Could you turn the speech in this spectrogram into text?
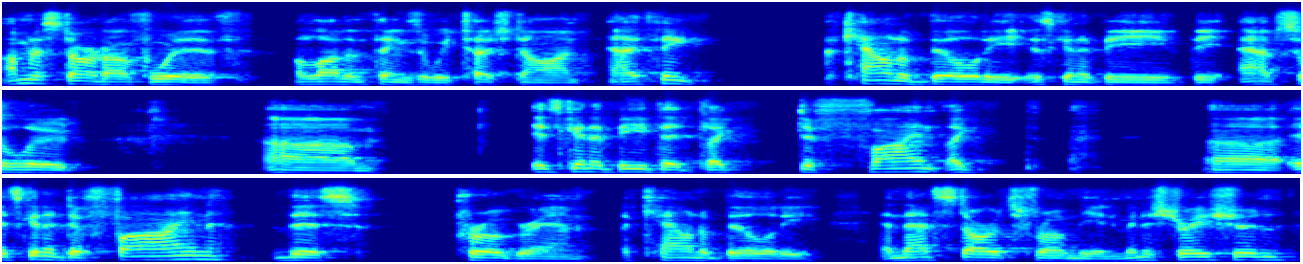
I'm going to start off with a lot of the things that we touched on. And I think accountability is going to be the absolute, um, it's going to be the like define, like, uh, it's going to define this program accountability. And that starts from the administration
